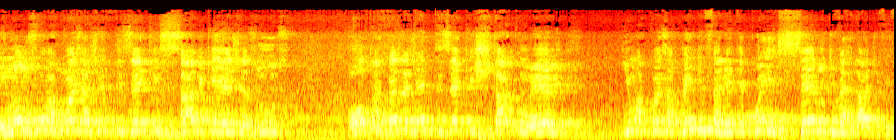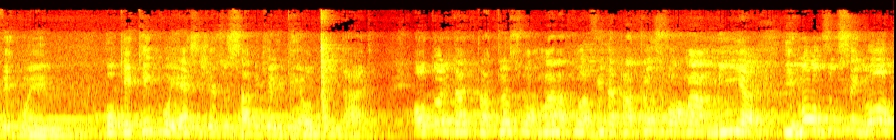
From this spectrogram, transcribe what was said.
Irmãos, uma coisa é a gente dizer que sabe quem é Jesus, outra coisa é a gente dizer que está com Ele. E uma coisa bem diferente é conhecê-lo de verdade e viver com ele. Porque quem conhece Jesus sabe que ele tem autoridade. Autoridade para transformar a tua vida, para transformar a minha. Irmãos, o Senhor,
